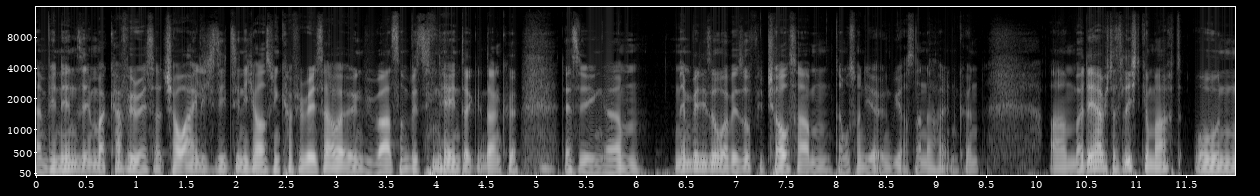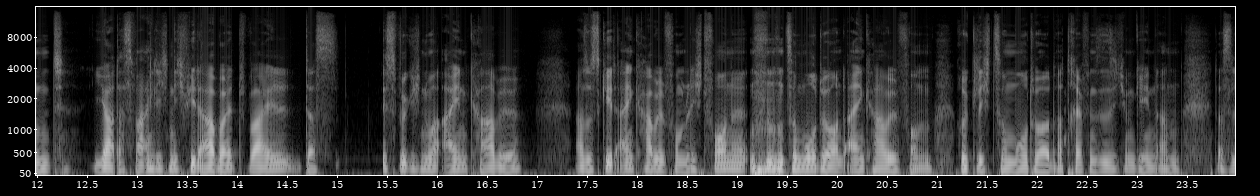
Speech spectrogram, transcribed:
Ähm, wir nennen sie immer Coffee Racer Ciao. Eigentlich sieht sie nicht aus wie ein Coffee Racer, aber irgendwie war es so ein bisschen der Hintergedanke. Deswegen ähm, nennen wir die so, weil wir so viel Chaos haben, da muss man die ja irgendwie auseinanderhalten können. Ähm, bei der habe ich das Licht gemacht und ja, das war eigentlich nicht viel Arbeit, weil das ist wirklich nur ein Kabel also es geht ein Kabel vom Licht vorne zum Motor und ein Kabel vom Rücklicht zum Motor. Da treffen sie sich und gehen an das,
